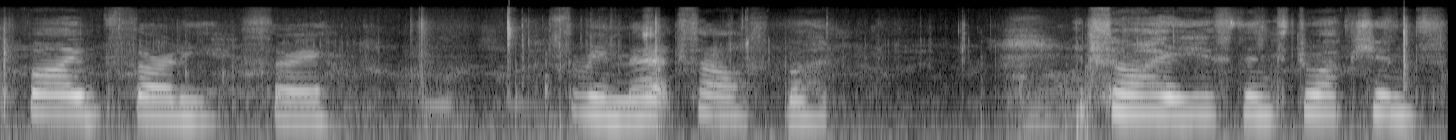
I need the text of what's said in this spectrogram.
5.33. Three minutes off, but it's I used the instructions.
